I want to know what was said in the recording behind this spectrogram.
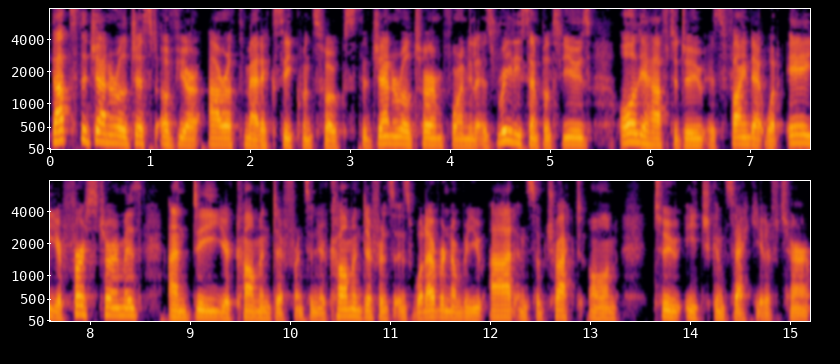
That's the general gist of your arithmetic sequence, folks. The general term formula is really simple to use. All you have to do is find out what A, your first term is, and D, your common difference. And your common difference is whatever number you add and subtract on to each consecutive term.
